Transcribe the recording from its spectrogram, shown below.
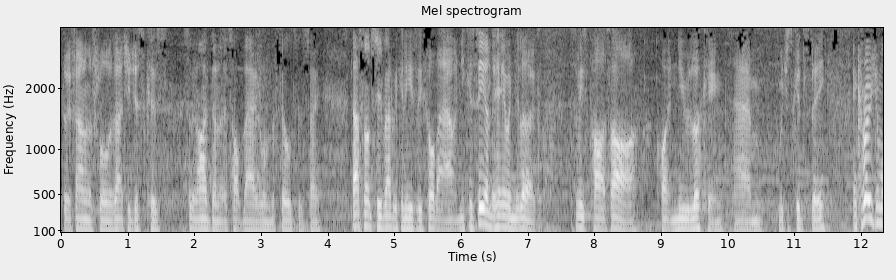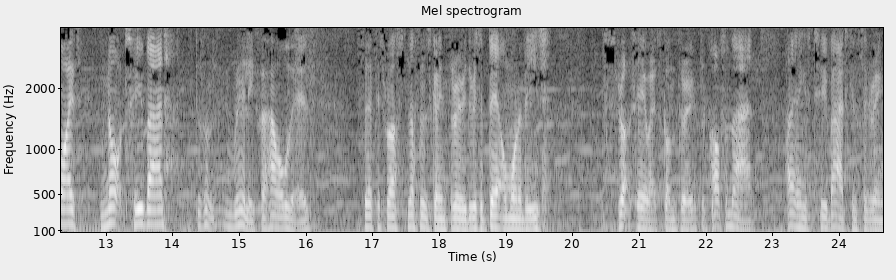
that we found on the floor was actually just because something I've done at the top there is one of the filters. So that's not too bad. We can easily sort that out. And you can see under here when you look, some of these parts are quite new looking, um, which is good to see. And corrosion-wise, not too bad. Doesn't really for how old it is surface rust, nothing that's going through. There is a bit on one of these struts here where it's gone through, but apart from that, I don't think it's too bad considering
